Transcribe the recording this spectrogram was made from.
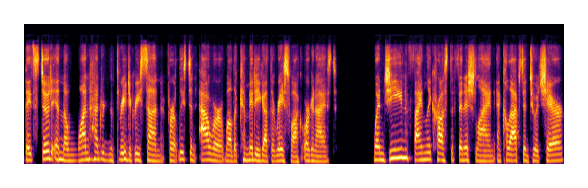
they stood in the 103 degree sun for at least an hour while the committee got the race walk organized. When Jean finally crossed the finish line and collapsed into a chair,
